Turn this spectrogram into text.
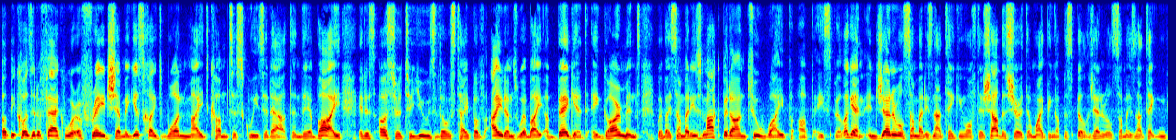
but because of the fact we're afraid Shema Yischait, one might come to squeeze it out, and thereby it is assur to use those type of items whereby a beged, a garment, whereby somebody is makbid on to wipe up a spill. Again, in general, somebody's not taking off their Shabbos shirt and wiping up a spill in general, somebody's not taking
